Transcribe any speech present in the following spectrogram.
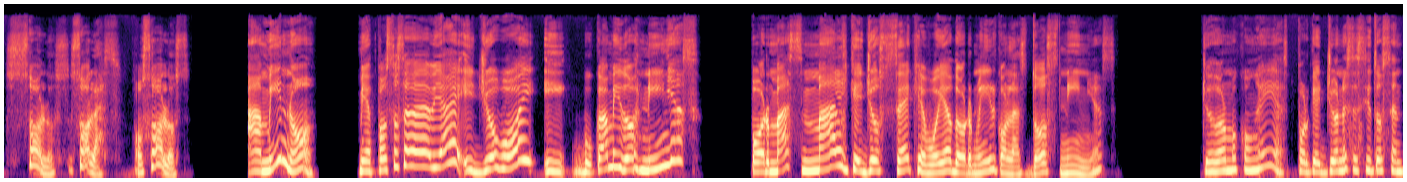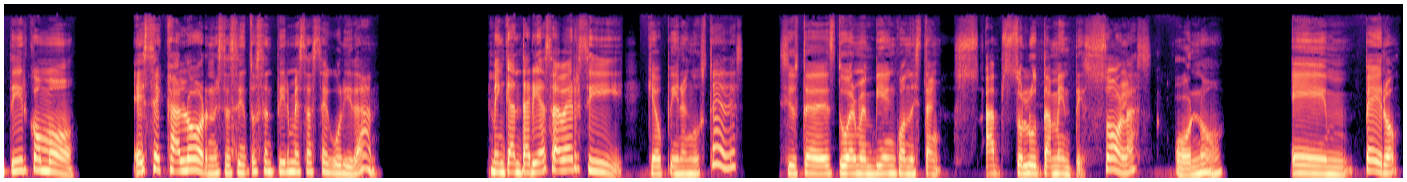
solos, solas o solos? A mí no. Mi esposo se va de viaje y yo voy y busco a mis dos niñas. Por más mal que yo sé que voy a dormir con las dos niñas, yo duermo con ellas porque yo necesito sentir como ese calor, necesito sentirme esa seguridad. Me encantaría saber si, ¿qué opinan ustedes? Si ustedes duermen bien cuando están absolutamente solas o no. Em, pero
